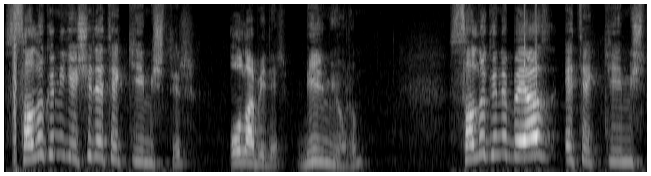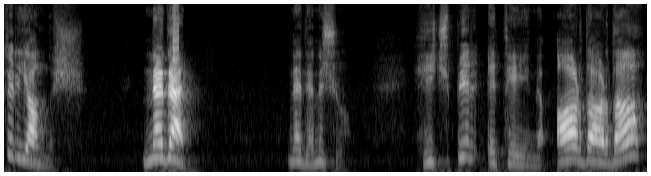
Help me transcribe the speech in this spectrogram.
Salı günü yeşil etek giymiştir. Olabilir. Bilmiyorum. Salı günü beyaz etek giymiştir. Yanlış. Neden? Nedeni şu. Hiçbir eteğini ard arda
